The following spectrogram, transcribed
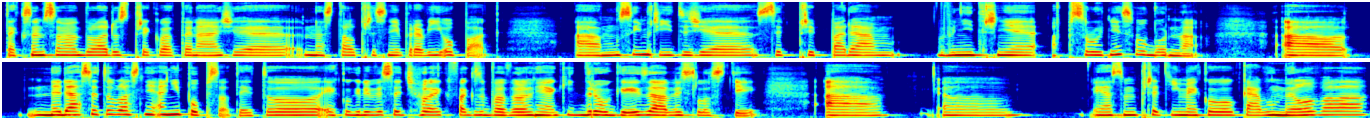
tak jsem sama byla dost překvapená, že nastal přesně pravý opak. A musím říct, že si připadám vnitřně absolutně svobodná. A nedá se to vlastně ani popsat. Je to jako kdyby se člověk fakt zbavil nějaký drogy, závislosti a uh, já jsem předtím jako kávu milovala,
